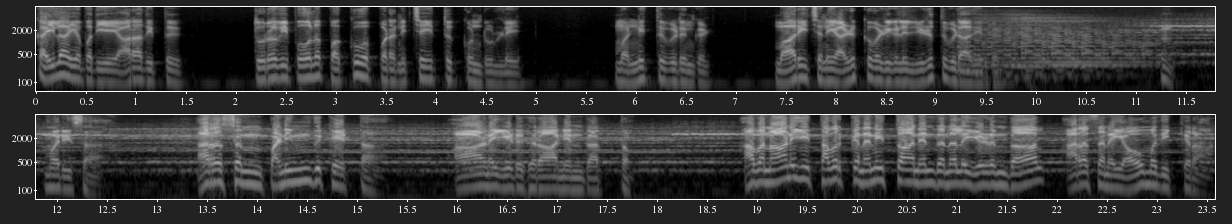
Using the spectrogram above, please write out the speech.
கைலாயபதியை ஆராதித்து துறவி போல பக்குவப்பட நிச்சயித்துக் கொண்டுள்ளேன். மன்னித்து விடுங்கள். மாரீச்சனை அழுக்கு வழிகளில் இழுத்து விடாதீர்கள். மரிசா அரசன் பணிந்து கேட்டார் ஆணையிடுகிறான் என்ற அர்த்தம். அவன் ஆணையை தவிர்க்க நினைத்தான் என்ற நிலை எழுந்தால் அரசனை அவமதிக்கிறான்.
